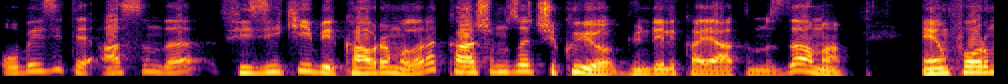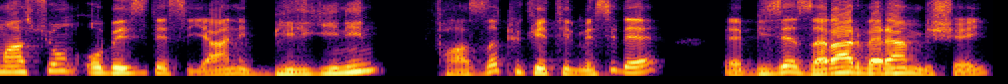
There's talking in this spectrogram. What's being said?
obezite aslında fiziki bir kavram olarak karşımıza çıkıyor gündelik hayatımızda ama enformasyon obezitesi yani bilginin fazla tüketilmesi de e, bize zarar veren bir şey.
